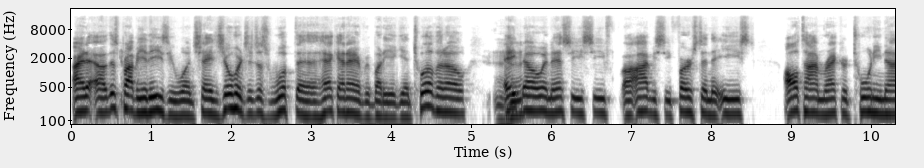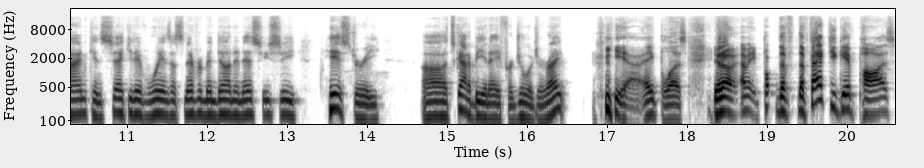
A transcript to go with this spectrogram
All right, uh, this is probably an easy one. Shane Georgia just whooped the heck out of everybody again. Twelve and 0 mm-hmm. 8 0 in SEC, uh, obviously first in the East. All time record 29 consecutive wins. That's never been done in SEC history. Uh, it's got to be an A for Georgia, right? Yeah, A plus. You know, I mean, the the fact you give pause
